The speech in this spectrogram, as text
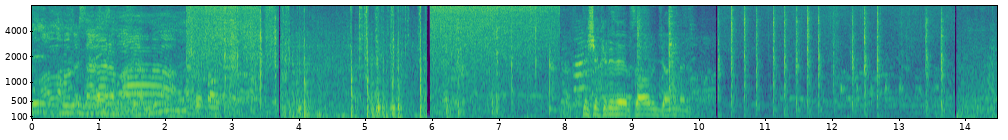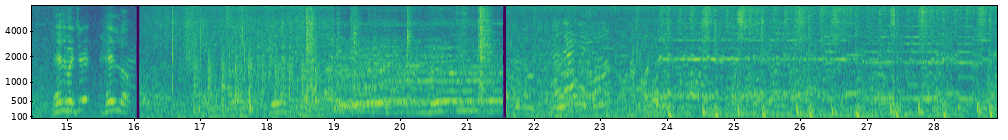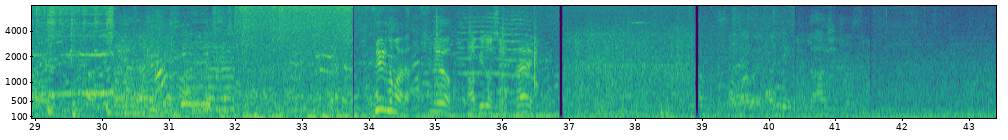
Allah'ını severim ha. Teşekkür ederim. Sağ olun canım benim. Helvacı hello. Ya nerede şu numara. Üstüne yok. Afiyet olsun. Evet.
